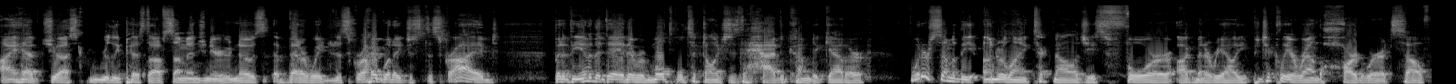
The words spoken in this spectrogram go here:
I have just really pissed off some engineer who knows a better way to describe what I just described. But at the end of the day, there were multiple technologies that had to come together. What are some of the underlying technologies for augmented reality, particularly around the hardware itself?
